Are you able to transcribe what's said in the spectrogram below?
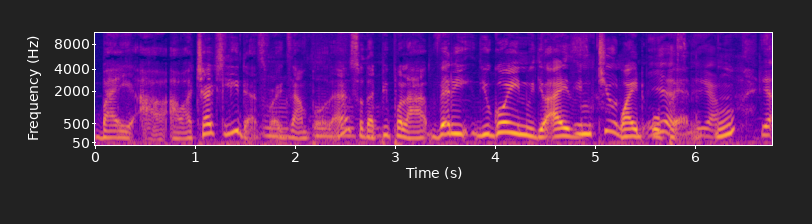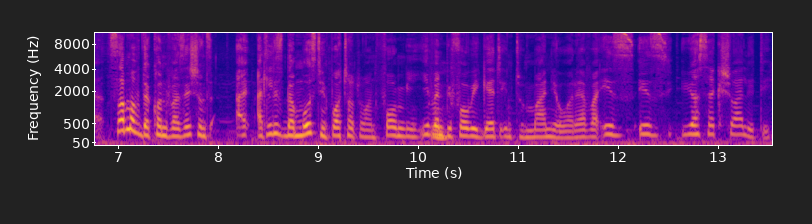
by our, our church leaders, Mm-hmm. for example, eh, so that people are very. You go in with your eyes in tune, wide Yes, open. yeah, Hmm? yeah. Some of the conversations, at least the most important one for me, Mm. even before we get into money or whatever, is is your sexuality,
